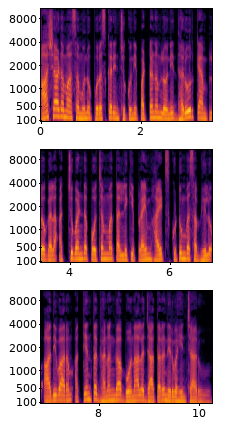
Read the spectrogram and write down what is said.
ఆషాఢమాసమును పురస్కరించుకుని పట్టణంలోని ధరూర్ క్యాంప్లో గల అచ్చుబండ పోచమ్మ తల్లికి ప్రైమ్ హైట్స్ కుటుంబ సభ్యులు ఆదివారం అత్యంత ఘనంగా బోనాల జాతర నిర్వహించారు.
